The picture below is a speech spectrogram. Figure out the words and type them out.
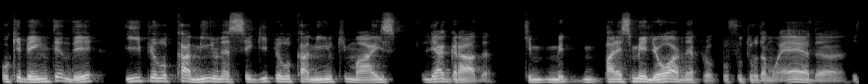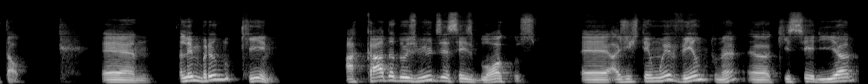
o que bem entender e pelo caminho, né? Seguir pelo caminho que mais lhe agrada, que me, parece melhor, né, para o futuro da moeda e tal. É, lembrando que a cada 2016 blocos, é, a gente tem um evento, né, é, que seria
